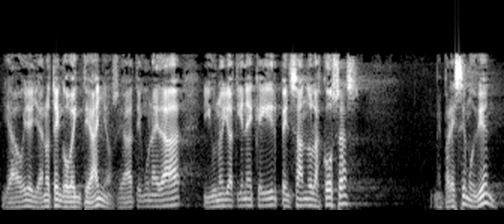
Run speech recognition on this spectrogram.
Ya, oye, ya no tengo 20 años, ya tengo una edad y uno ya tiene que ir pensando las cosas. Me parece muy bien.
